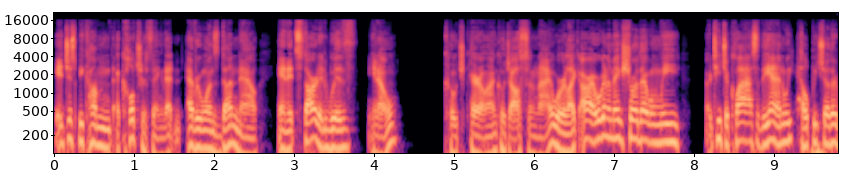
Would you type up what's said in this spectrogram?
It just become a culture thing that everyone's done now, and it started with you know, Coach Caroline, Coach Austin, and I were like, all right, we're gonna make sure that when we uh, teach a class at the end, we help each other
